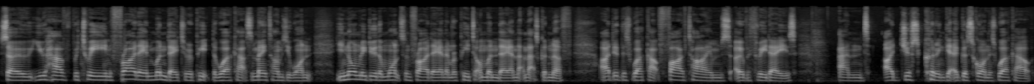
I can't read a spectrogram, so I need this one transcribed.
So you have between Friday and Monday to repeat the workouts as many times you want. You normally do them once on Friday and then repeat it on Monday, and, and that's good enough. I did this workout five times over three days, and I just couldn't get a good score on this workout.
